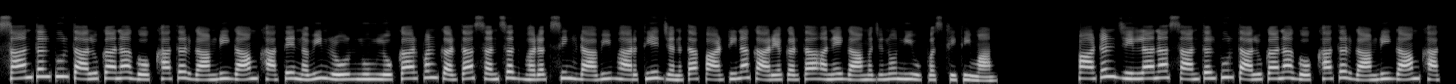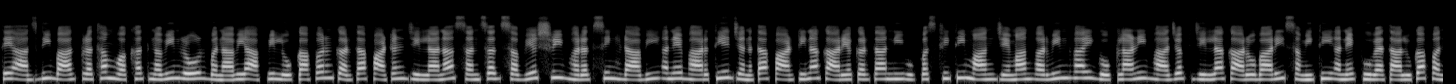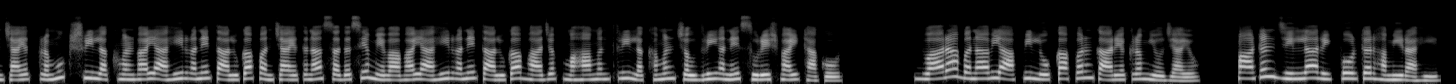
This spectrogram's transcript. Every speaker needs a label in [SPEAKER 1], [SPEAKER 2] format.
[SPEAKER 1] સાંતલપુર તાલુકાના ગોખાતર ગામડી ગામ ખાતે નવીન રોડનું લોકાર્પણ કરતા સંસદ ભરતસિંહ ડાવી ભારતીય જનતા પાર્ટીના કાર્યકર્તા અને ગામજનોની ઉપસ્થિતિમાં પાટણ જિલ્લાના સાંતલપુર તાલુકાના ગોખાતર ગામડી ગામ ખાતે આજની બાદ પ્રથમ વખત નવીન રોડ બનાવી આપી લોકાર્પણ કરતા પાટણ જિલ્લાના સંસદ સભ્ય શ્રી ભરતસિંહ ડાભી અને ભારતીય જનતા પાર્ટીના કાર્યકર્તાની ઉપસ્થિતિ માંગ જેમાં અરવિંદભાઈ ગોકલાણી ભાજપ જિલ્લા કારોબારી સમિતિ અને પુવા તાલુકા પંચાયત પ્રમુખ શ્રી લખમણભાઈ આહિર અને તાલુકા પંચાયતના સદસ્ય મેવાભાઈ આહિર અને તાલુકા ભાજપ મહામંત્રી લખમણ ચૌધરી અને સુરેશભાઈ ઠાકોર. દ્વારા બનાવી આપી લોકાર્પણ કાર્યક્રમ યોજાયો. પાટણ જિલ્લા રિપોર્ટર હમીર આહિર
